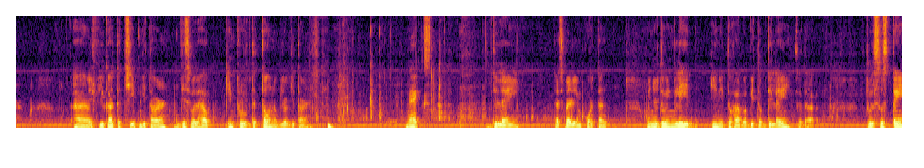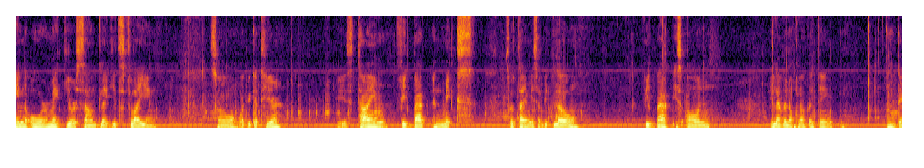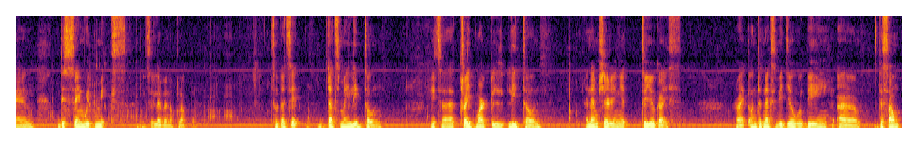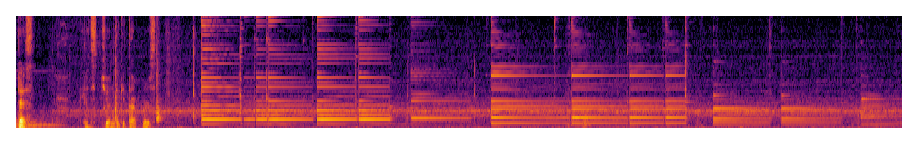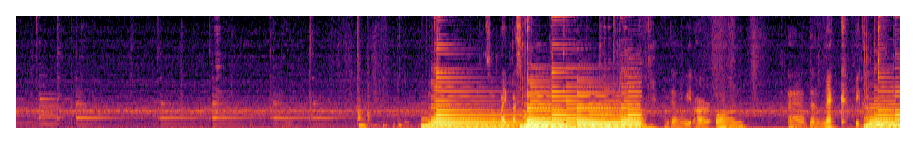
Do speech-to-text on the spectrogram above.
Uh, if you got a cheap guitar this will help improve the tone of your guitar. Next delay. That's very important. When you're doing lead you need to have a bit of delay so that it will sustain or make your sound like it's flying. So what we got here is time feedback and mix. So time is a bit low. Feedback is on 11 o'clock I think. And then the same with mix. It's 11 o'clock. So that's it. That's my lead tone. It's a trademark lead tone and I'm sharing it to you guys. Right on the next video will be uh, the sound test. Let's tune the guitar first so bypass and then we are on uh, the neck pickup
